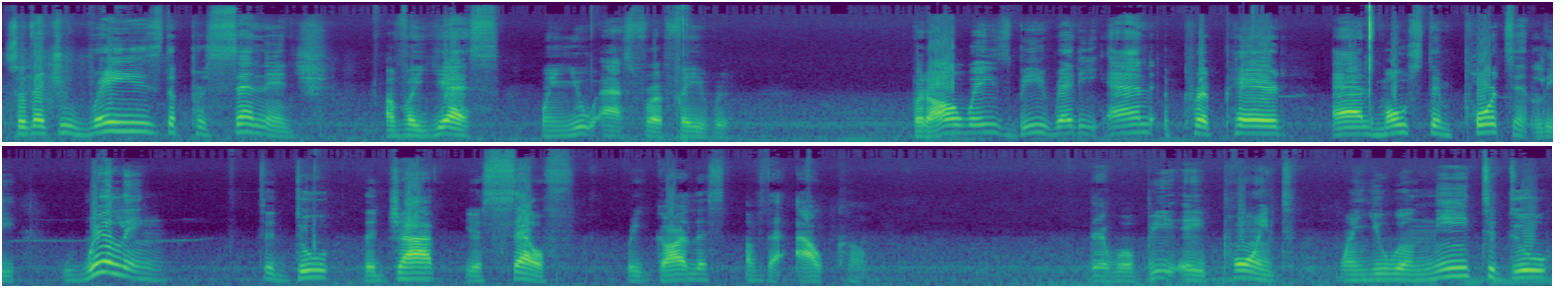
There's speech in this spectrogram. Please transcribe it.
so that you raise the percentage of a yes when you ask for a favor. But always be ready and prepared, and most importantly, willing to do the job yourself, regardless of the outcome. There will be a point when you will need to do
